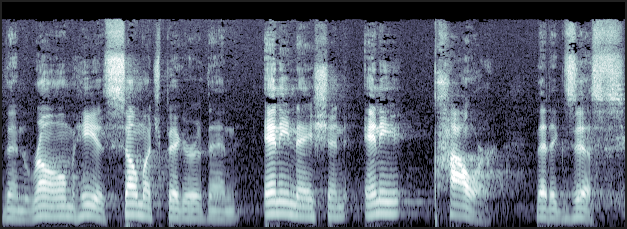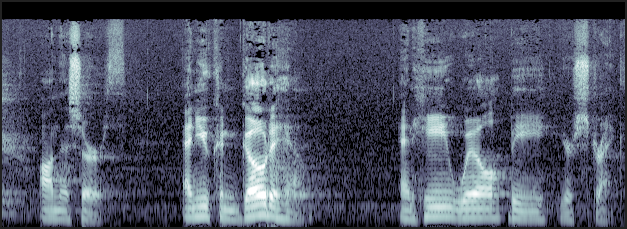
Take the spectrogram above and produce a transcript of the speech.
than Rome. He is so much bigger than any nation, any power that exists on this earth. And you can go to him, and he will be your strength.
